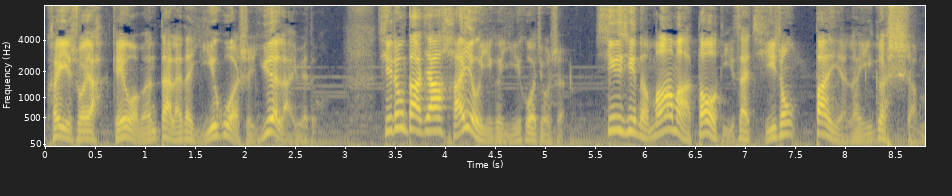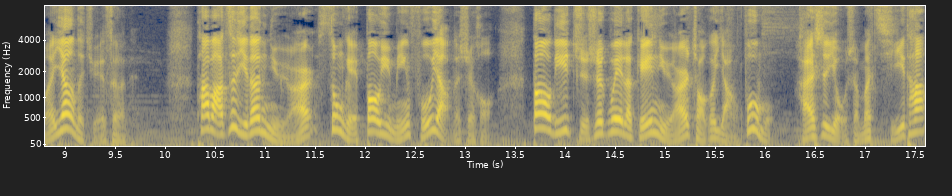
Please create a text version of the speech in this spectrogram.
可以说呀，给我们带来的疑惑是越来越多。其中，大家还有一个疑惑就是，星星的妈妈到底在其中扮演了一个什么样的角色呢？她把自己的女儿送给鲍玉明抚养的时候，到底只是为了给女儿找个养父母，还是有什么其他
